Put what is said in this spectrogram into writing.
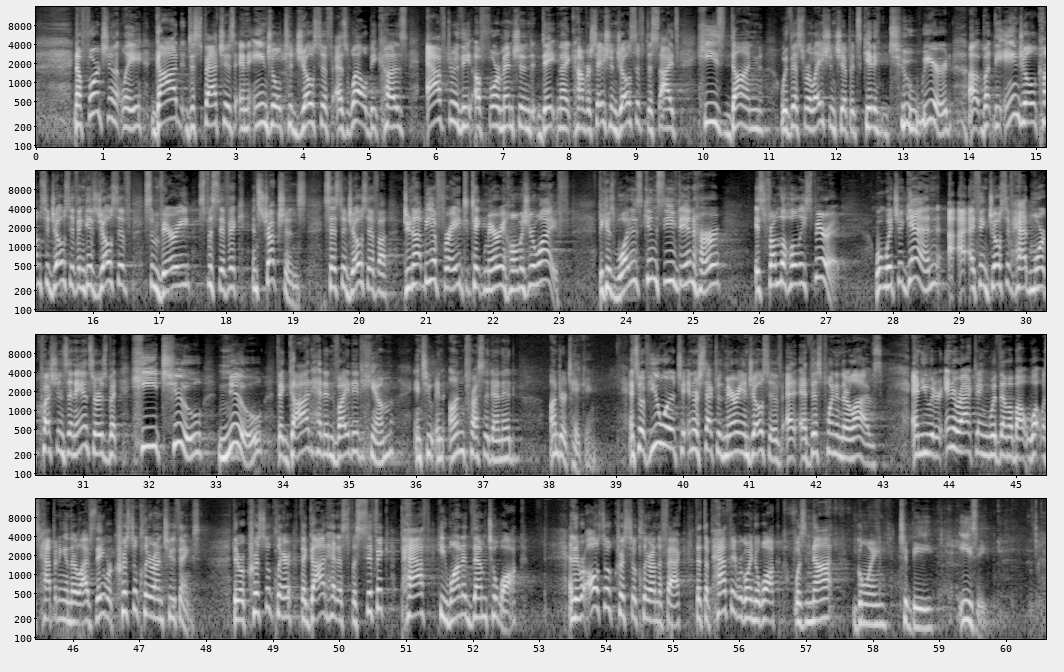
Now, fortunately, God dispatches an angel to Joseph as well because after the aforementioned date night conversation, Joseph decides he's done with this relationship. It's getting too weird. Uh, but the angel comes to Joseph and gives Joseph some very specific instructions. Says to Joseph, uh, Do not be afraid to take Mary home as your wife, because what is conceived in her is from the Holy Spirit. Which again, I think Joseph had more questions than answers, but he too knew that God had invited him into an unprecedented undertaking. And so, if you were to intersect with Mary and Joseph at, at this point in their lives, and you were interacting with them about what was happening in their lives, they were crystal clear on two things. They were crystal clear that God had a specific path He wanted them to walk. And they were also crystal clear on the fact that the path they were going to walk was not going to be easy.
